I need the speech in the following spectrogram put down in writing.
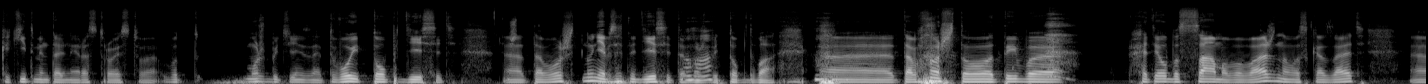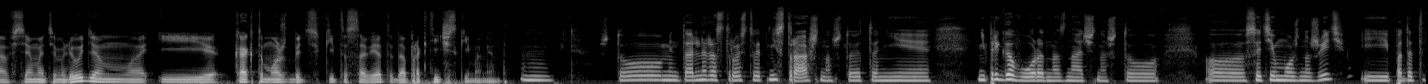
какие-то ментальные расстройства? Вот может быть, я не знаю, твой топ-10 э, того, что... Ну, не обязательно 10, там, ага. может быть, топ-2. Э, того, что ты бы хотел бы самого важного сказать э, всем этим людям, и как-то, может быть, какие-то советы, да, практические моменты. Что ментальное расстройство это не страшно, что это не, не приговор однозначно, что э, с этим можно жить, и под это,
